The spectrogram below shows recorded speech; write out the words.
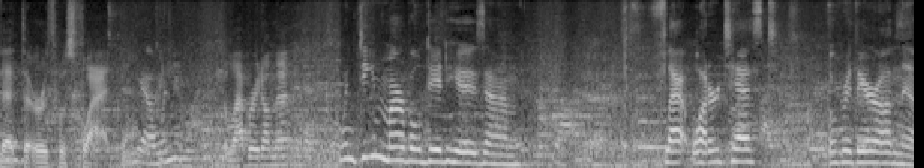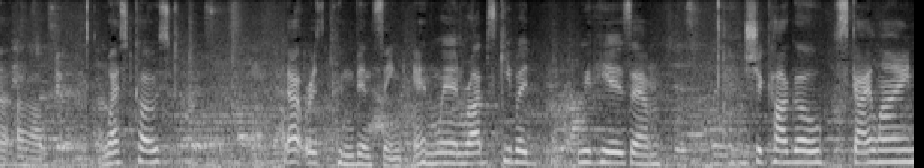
that the Earth was flat. Yeah, when, Elaborate on that. when Dean Marble did his um, flat water test over there on the uh, west coast, that was convincing. And when Rob Skiba with his um, Chicago skyline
